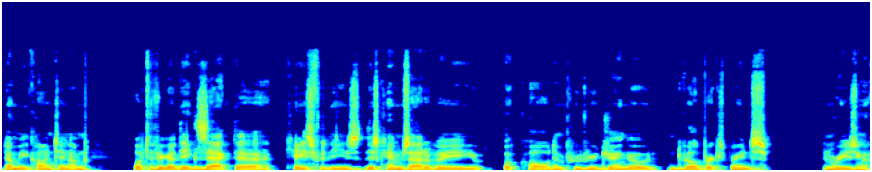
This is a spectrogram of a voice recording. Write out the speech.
dummy content. I'm, we'll have to figure out the exact uh, case for these. This comes out of a book called Improve Your Django Developer Experience and we're using a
